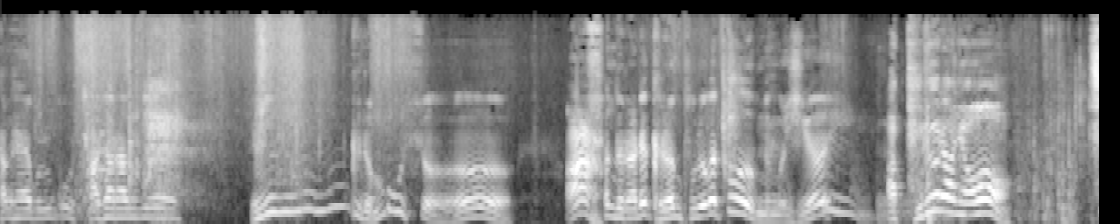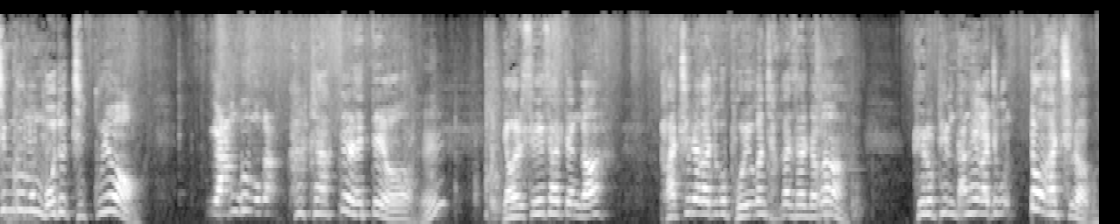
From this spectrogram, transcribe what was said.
탕탕 해불고 자살한 게, 음, 그럼 못 써. 아, 하늘 아래 그런 불효가 또 없는 것이야. 이. 아, 불효라뇨. 친부모 모두 죽고요. 양부모가 그렇게 학대를 했대요. 응? 13살 땐가 가출해가지고 보육원 잠깐 살다가 괴롭힘 당해가지고 또 가출하고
